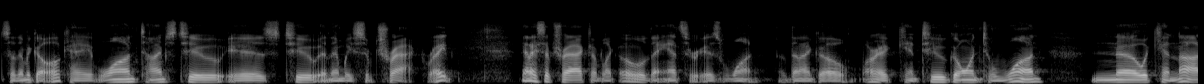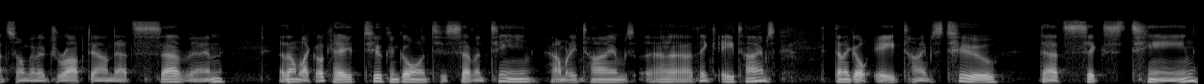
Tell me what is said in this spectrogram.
So then we go, okay, one times two is two, and then we subtract, right? Then I subtract. I'm like, oh, the answer is one. then I go, all right, can two go into one? No, it cannot. So I'm going to drop down that seven. And I'm like, okay, 2 can go into 17. How many times? Uh, I think 8 times. Then I go 8 times 2. That's 16.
